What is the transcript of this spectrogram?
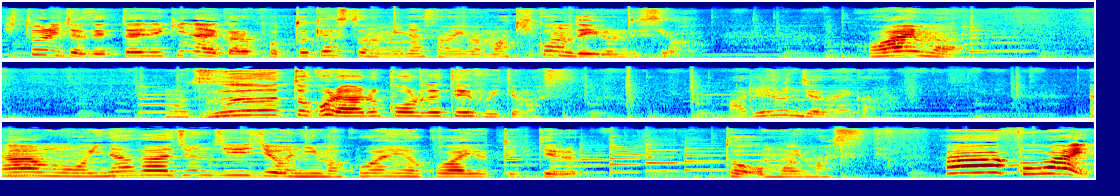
一人じゃ絶対できないからポッドキャストの皆さんを今巻き込んでいるんですよ。怖いもん。もうずーっとこれアルコールで手拭いてます。荒れるんじゃないかな。ああもう稲川淳二以上に今怖いよ怖いよって言ってると思います。あー怖い。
